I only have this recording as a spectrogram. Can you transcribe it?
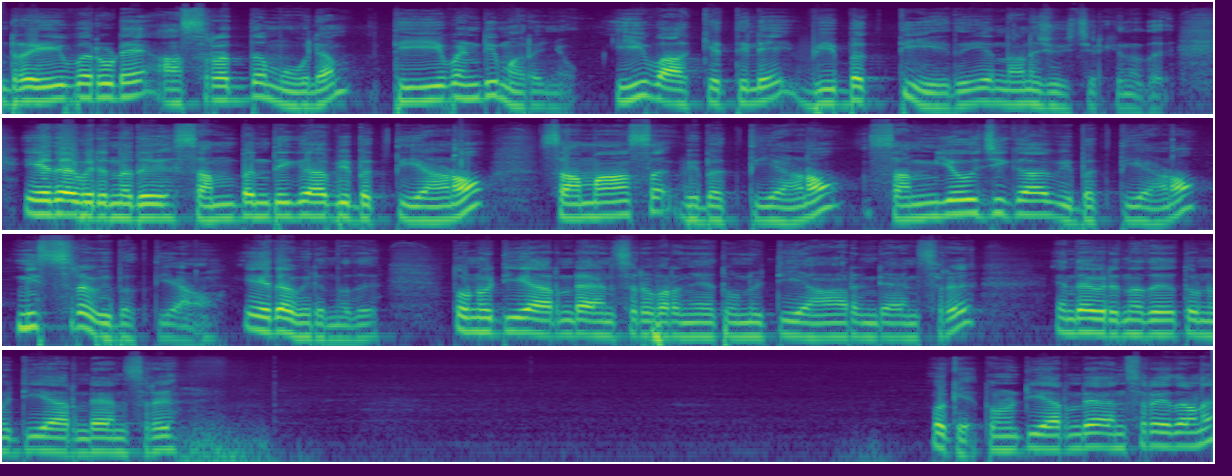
ഡ്രൈവറുടെ അശ്രദ്ധ മൂലം തീവണ്ടി മറിഞ്ഞു. ഈ വാക്യത്തിലെ വിഭക്തി ഏത് എന്നാണ് ചോദിച്ചിരിക്കുന്നത്. ഏതാ വരുന്നത്? സംബന്ധിക വിഭക്തിയാണോ? സമാസ വിഭക്തിയാണോ? സംയോജിക വിഭക്തിയാണോ? മിശ്ര വിഭക്തിയാണോ? ഏതാ വരുന്നത്? തൊണ്ണൂറ്റിയാറിന്റെ ആൻസർ പറഞ്ഞ തൊണ്ണൂറ്റിയാറിന്റെ ആൻസർ എന്താ വരുന്നത്? തൊണ്ണൂറ്റിയാറിന്റെ ആൻസർ ഓക്കെ തൊണ്ണൂറ്റിയാറിന്റെ ആൻസർ ഏതാണ്?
